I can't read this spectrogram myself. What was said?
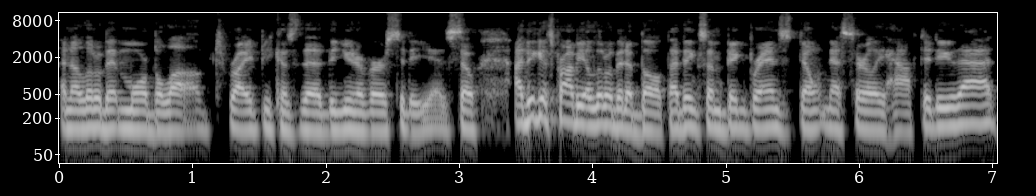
and a little bit more beloved right because the the university is. So i think it's probably a little bit of both. I think some big brands don't necessarily have to do that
